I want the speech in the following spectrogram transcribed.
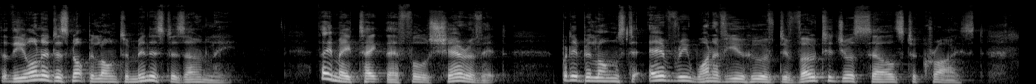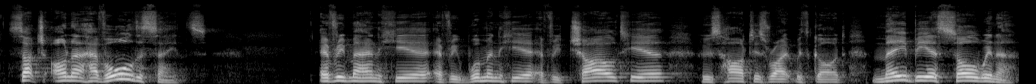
that the honour does not belong to ministers only. They may take their full share of it, but it belongs to every one of you who have devoted yourselves to Christ. Such honor have all the saints. Every man here, every woman here, every child here whose heart is right with God may be a soul winner.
